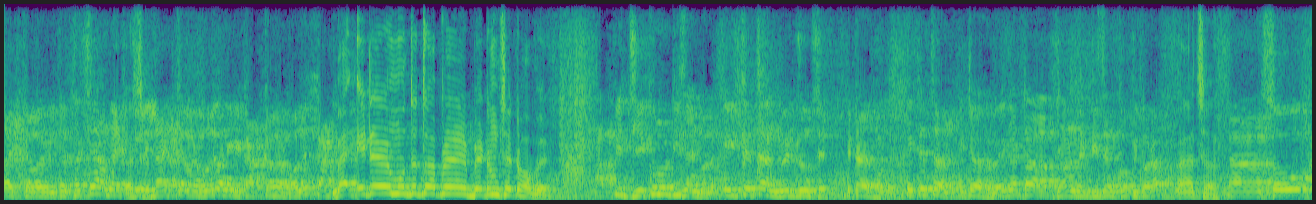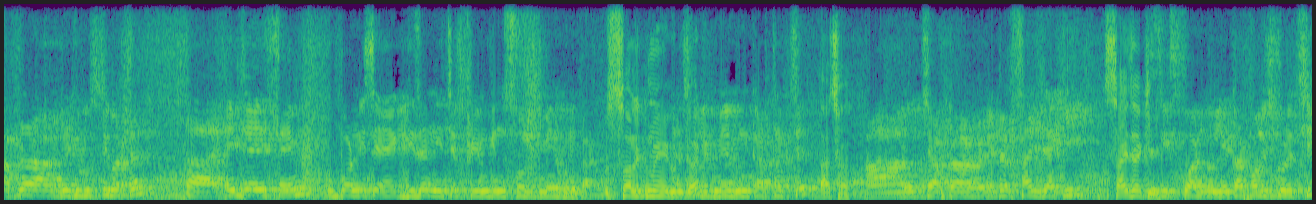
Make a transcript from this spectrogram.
লাইট কালারের ভিতরে থাকে আমরা एक्चुअली লাইট কালার বলি অনেকে কাট কালার বলে। কাট ভাই এটার মধ্যে তো আপনার বেডরুম সেট হবে। আপনি যে কোনো ডিজাইন বলেন এইটা চান বেডরুম সেট এটাই হবে। এটা চান এটা হবে। এটা একটা ব্র্যান্ডের ডিজাইন কপি করা। আচ্ছা। সো আপনারা দেখে বুঝতে পারছেন। এই যে সেম উপর নিচে এক ডিজাইন নিচের ফ্রেম কিন্তু সলিড মেহগুনি কাঠ। সলিড মেহগুনি কাঠ? সলিড মেহগুনি কাঠ থাকছে। আচ্ছা। আর হচ্ছে আপনার এটার সাইজ একই। Size point two lacquer polish করেছি।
